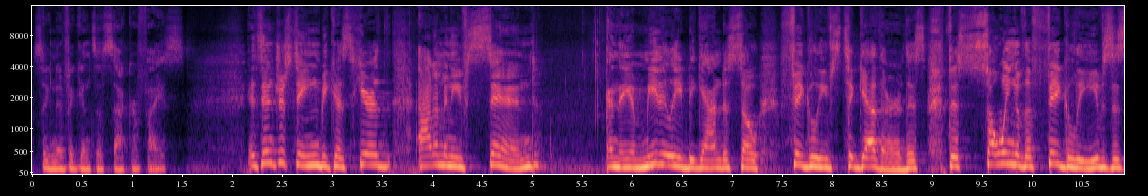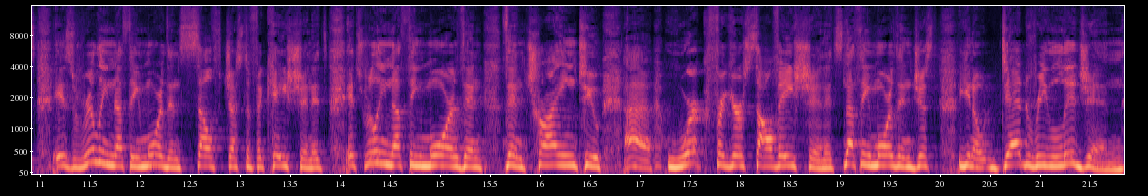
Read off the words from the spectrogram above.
significance of sacrifice. It's interesting because here Adam and Eve sinned and they immediately began to sew fig leaves together. This, this sewing of the fig leaves is, is really nothing more than self justification. It's, it's really nothing more than, than trying to uh, work for your salvation. It's nothing more than just, you know, dead religion.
